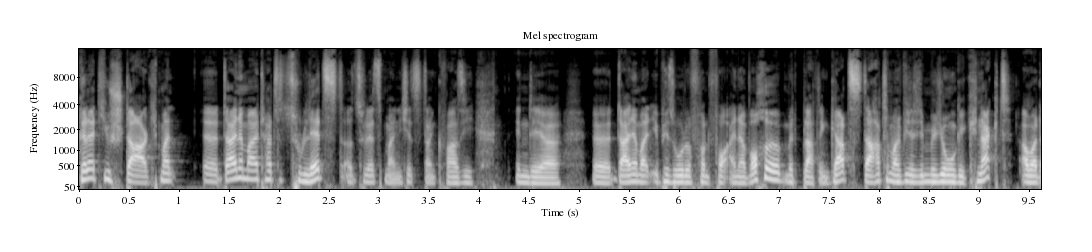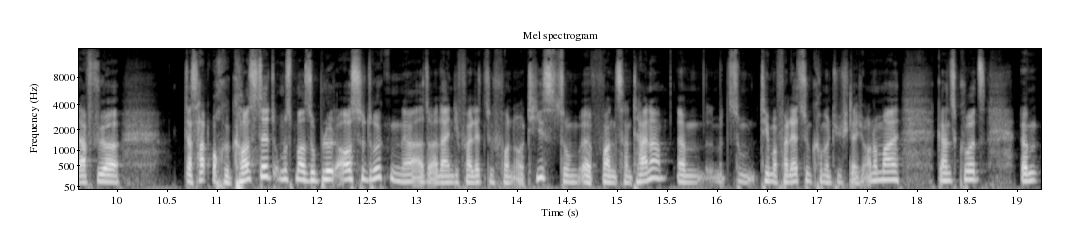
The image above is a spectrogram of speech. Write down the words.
relativ stark. Ich meine, äh, Dynamite hatte zuletzt, also zuletzt meine ich jetzt dann quasi in der äh, Dynamite-Episode von vor einer Woche mit Blood and Guts, da hatte man wieder die Million geknackt, aber dafür das hat auch gekostet, um es mal so blöd auszudrücken. Ne? Also allein die Verletzung von Ortiz zum, äh, von Santana. Ähm, zum Thema Verletzung kommen wir natürlich gleich auch nochmal ganz kurz. Ähm,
